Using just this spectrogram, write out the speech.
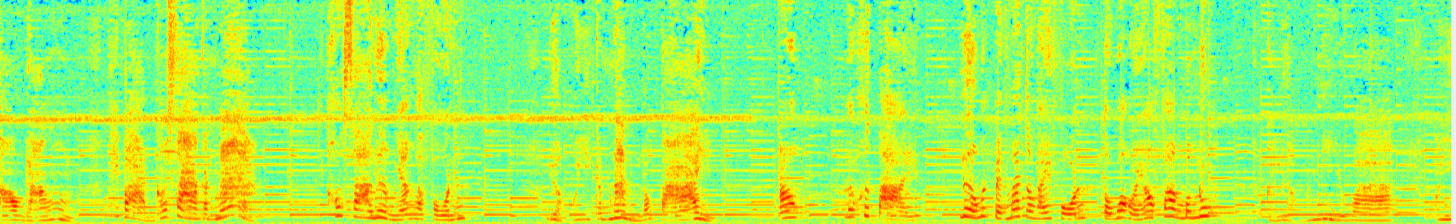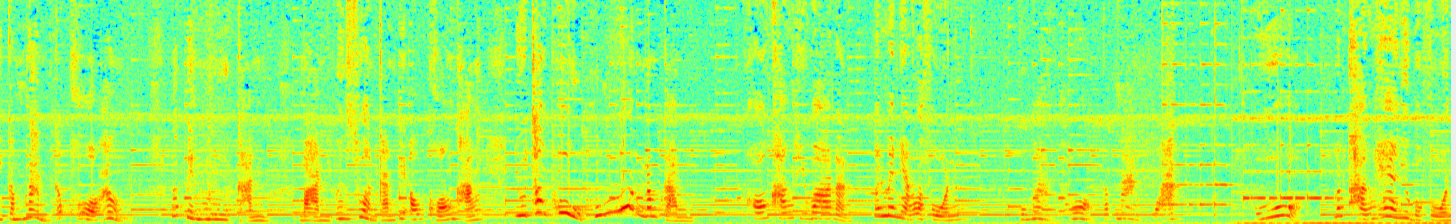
ข่าวดังที่บ้านเขาซากันมาเข้าซาเรื่องหยังล่ะฝน เรื่องพ่อยีกำนันแล้วตาย เอ้าแล้วคือตาย เรื่องมันเป็นมาจังไรฝนตัวว่าให้เฮาฟังเบิ่งดูก็เรื่องมันมีอยู่ว่าพ่อยีกำนันกับพ่อเฮาแล้วเป็นหมู่กัน บ้านนี้เพิ่นส่วนกันไปเอาของขัง อยู่ทั้งผู้พูนน้ำกันของครั้งที่ว่านั่นมันเป็นหยังล่ะฝนกุมารทองกับนางกวักโอ้ มันขังแห้งอยู่บ่ฝน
